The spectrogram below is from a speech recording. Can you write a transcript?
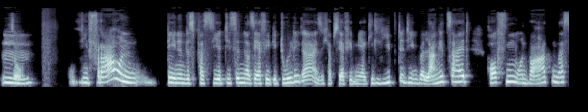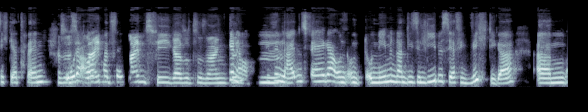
Mhm. So. Die Frauen, denen das passiert, die sind da sehr viel geduldiger. Also ich habe sehr viel mehr Geliebte, die über lange Zeit hoffen und warten, dass sich der trennt. Also Oder auch leidens, leidensfähiger sozusagen. Genau, die mhm. sind leidensfähiger und, und, und nehmen dann diese Liebe sehr viel wichtiger ähm,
